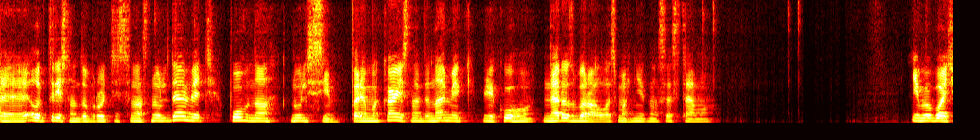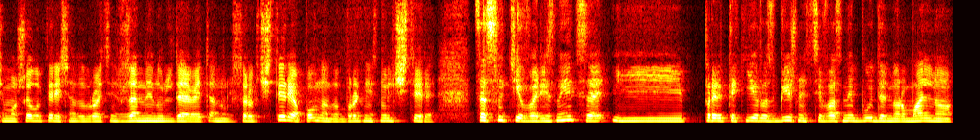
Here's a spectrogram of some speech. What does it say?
електрична добротність у нас 0,9, повна 0,7. Перемикаюсь на динамік, в якого не розбиралась магнітна система. І ми бачимо, що електрична добротність вже не 0,9, а 0,44, а повна добротність 0,4. Це суттєва різниця, і при такій розбіжності у вас не буде нормально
